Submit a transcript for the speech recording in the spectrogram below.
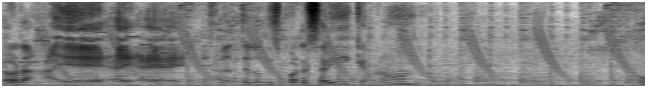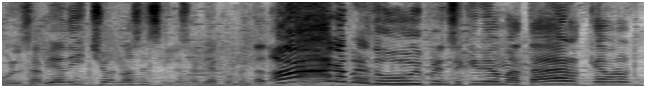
Ahora, ay, ay, ay. Espérate, no dispares ahí, cabrón. Como les había dicho, no sé si les había comentado. ¡Ah! No, pero uy, pensé que iba a matar, cabrón.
